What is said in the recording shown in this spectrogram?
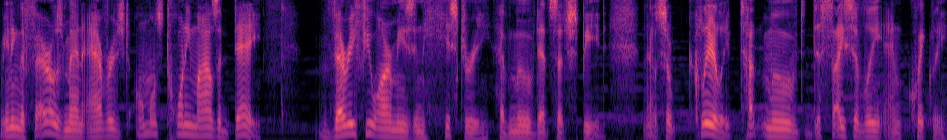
meaning the Pharaoh's men averaged almost 20 miles a day. Very few armies in history have moved at such speed. Now, so clearly, Tut moved decisively and quickly.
